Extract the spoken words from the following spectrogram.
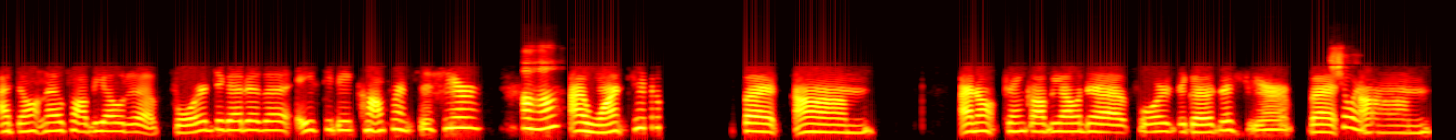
I don't know if I'll be able to afford to go to the ACB conference this year. Uh huh. I want to, but um, I don't think I'll be able to afford to go this year. But sure. um,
